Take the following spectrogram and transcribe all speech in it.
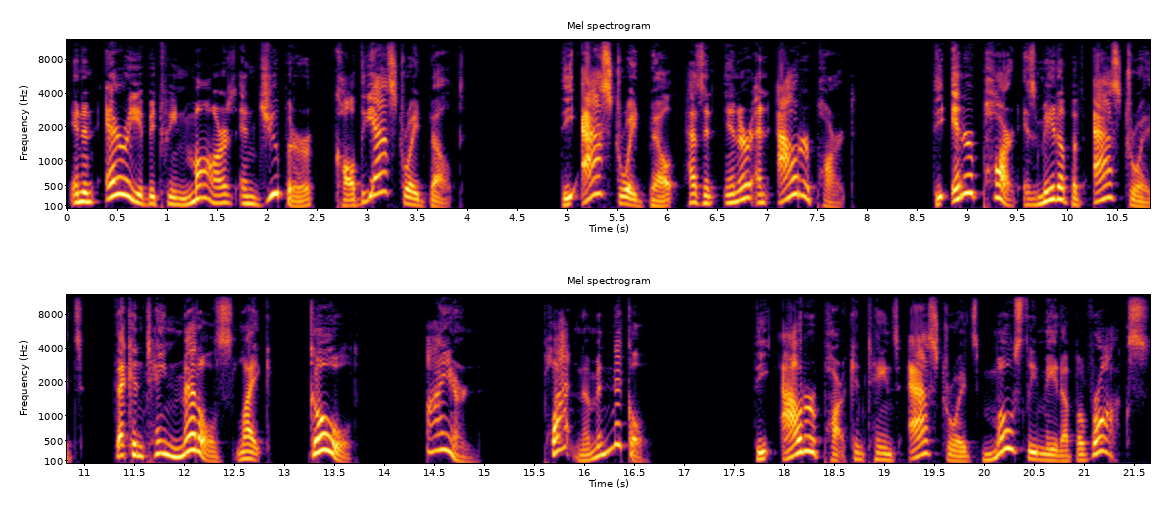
in an area between Mars and Jupiter called the asteroid belt. The asteroid belt has an inner and outer part. The inner part is made up of asteroids that contain metals like gold, iron, platinum, and nickel. The outer part contains asteroids mostly made up of rocks.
